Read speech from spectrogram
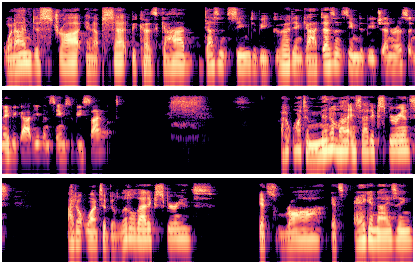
when I'm distraught and upset because God doesn't seem to be good and God doesn't seem to be generous, and maybe God even seems to be silent, I don't want to minimize that experience. I don't want to belittle that experience. It's raw, it's agonizing,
